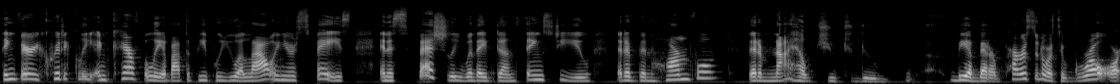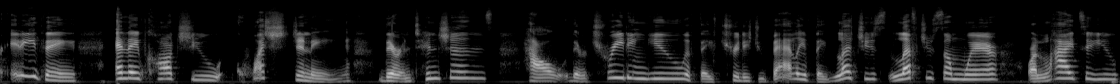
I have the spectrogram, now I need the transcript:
Think very critically and carefully about the people you allow in your space, and especially when they've done things to you that have been harmful, that have not helped you to do be a better person or to grow or anything. And they've caught you questioning their intentions, how they're treating you, if they've treated you badly, if they've let you left you somewhere or lied to you,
